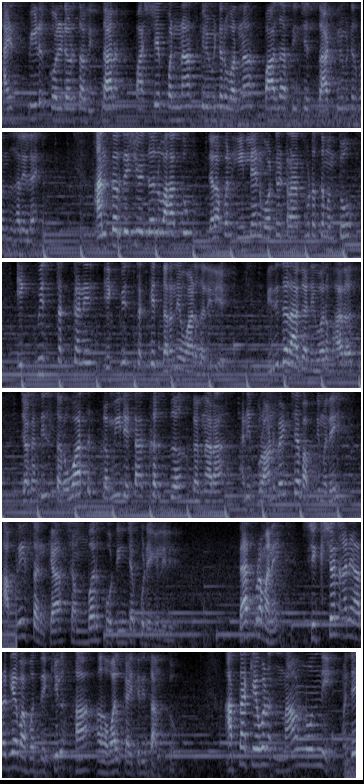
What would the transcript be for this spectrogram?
हाय स्पीड कॉरिडॉरचा विस्तार पाचशे पन्नास किलोमीटरवरनं पाच हजार तीनशे साठ किलोमीटर पर्यंत झालेला आहे. आंतरदेशीय जल वाहतूक ज्याला आपण इनलँड वॉटर ट्रान्सपोर्ट असं म्हणतो एकवीस टक्क्याने एकवीस टक्के दराने वाढ झालेली आहे. डिजिटल आघाडीवर भारत जगातील सर्वात कमी डेटा खर्च करणारा आणि ब्रॉडबँडच्या बाबतीमध्ये आपली संख्या शंभर कोटींच्या पुढे गेलेली आहे. त्याचप्रमाणे शिक्षण आणि आरोग्याबाबत देखील हा अहवाल काहीतरी सांगतो. आता केवळ नाव नोंदणी म्हणजे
